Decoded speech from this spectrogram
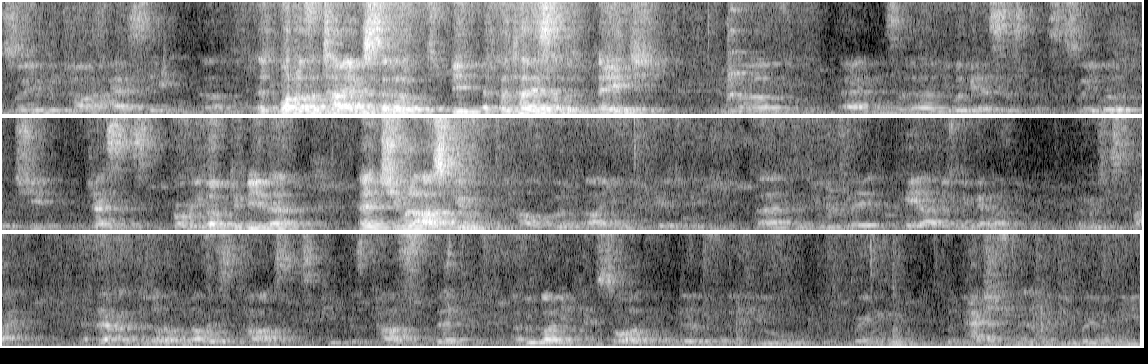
So you could join IRC um, at one of the times that will be advertised on the page, um, and uh, you will get assistance. So you will, she, Jess is probably going to be there, and she will ask you, how good are you with PHP? And you will say, okay, I'm a beginner, which is fine. And there are a lot of novice tasks, tasks that everybody can solve if, if you bring the passion and if you bring the,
